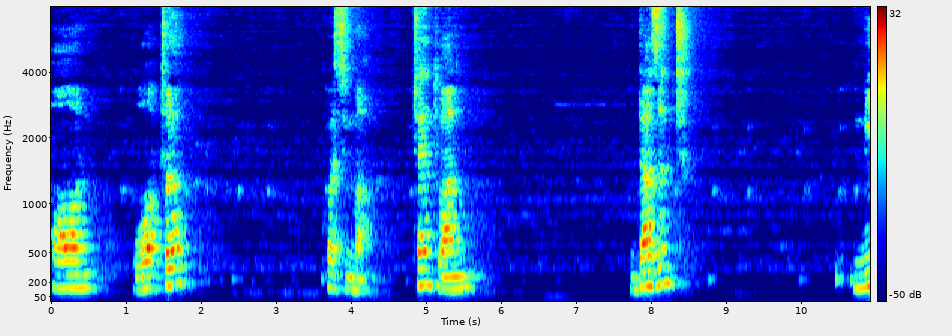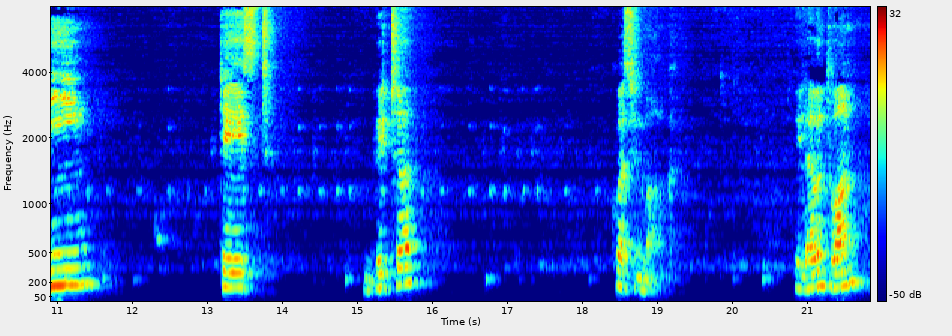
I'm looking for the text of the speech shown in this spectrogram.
on water? Question mark. Tenth one doesn't neem taste bitter? Question mark. Eleventh one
